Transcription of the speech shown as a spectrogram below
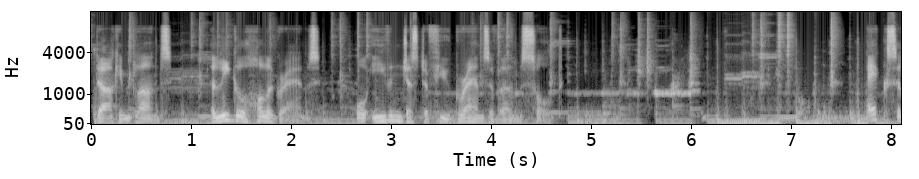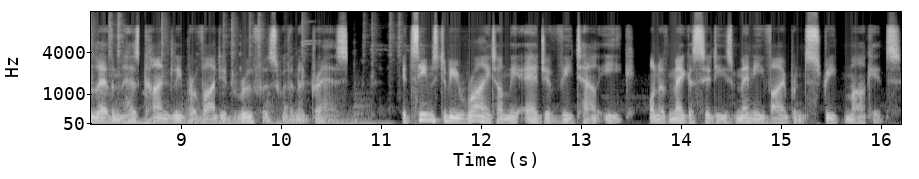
dark implants, illegal holograms, or even just a few grams of ohm salt. X11 has kindly provided Rufus with an address. It seems to be right on the edge of Vitalik, one of Megacity's many vibrant street markets.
